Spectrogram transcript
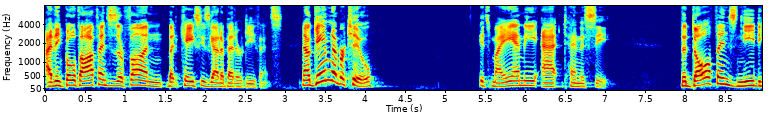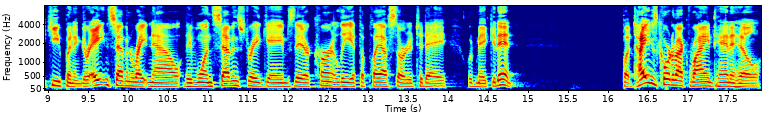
I think both offenses are fun, but KC's got a better defense. Now, game number two, it's Miami at Tennessee. The Dolphins need to keep winning. They're eight and seven right now. They've won seven straight games. They are currently, if the playoffs started today, would make it in. But Titans quarterback Ryan Tannehill,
